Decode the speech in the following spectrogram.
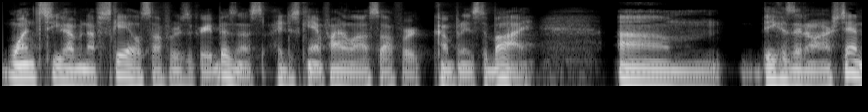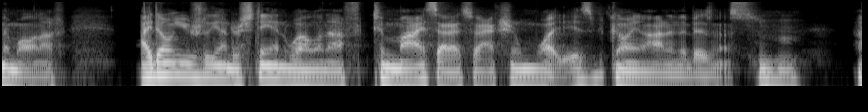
once you have enough scale, software is a great business. I just can't find a lot of software companies to buy um, because I don't understand them well enough. I don't usually understand well enough to my satisfaction what is going on in the business Mhm. uh,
